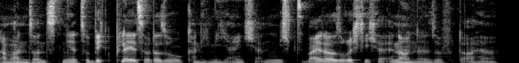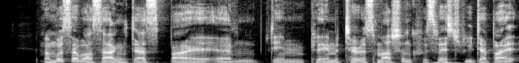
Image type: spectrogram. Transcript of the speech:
aber ansonsten jetzt so Big Plays oder so kann ich mich eigentlich an nichts weiter so richtig erinnern. Also von daher. Man muss aber auch sagen, dass bei ähm, dem Play mit Terrace Marshall und Chris Weststreet der Ball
